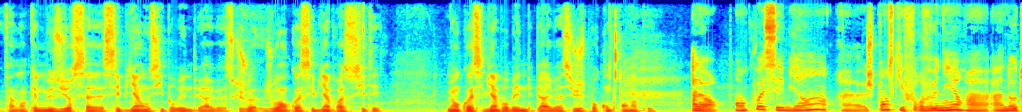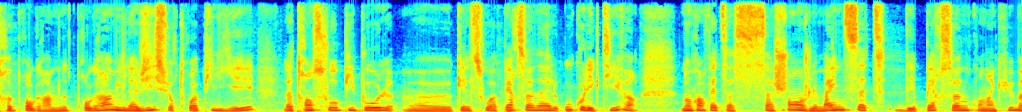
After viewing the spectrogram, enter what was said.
Enfin, dans quelle mesure c'est bien aussi pour BNP Paribas? Parce que je vois en quoi c'est bien pour la société, mais en quoi c'est bien pour BNP Paribas? C'est juste pour comprendre un peu. Alors, en quoi c'est bien Euh, Je pense qu'il faut revenir à, à notre programme. Notre programme, il agit sur trois piliers. La transfo people, euh, qu'elle soit personnelle ou collective. Donc, en fait, ça, ça change le mindset des personnes qu'on incube.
